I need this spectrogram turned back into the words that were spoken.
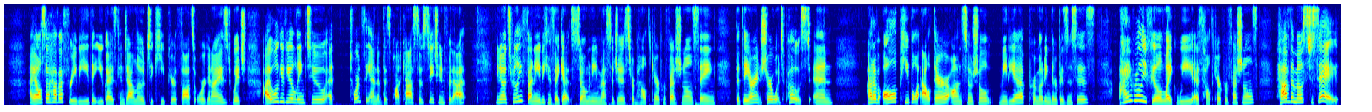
I also have a freebie that you guys can download to keep your thoughts organized, which I will give you a link to at towards the end of this podcast, so stay tuned for that. You know, it's really funny because I get so many messages from healthcare professionals saying that they aren't sure what to post. And out of all people out there on social media promoting their businesses, I really feel like we as healthcare professionals have the most to say.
